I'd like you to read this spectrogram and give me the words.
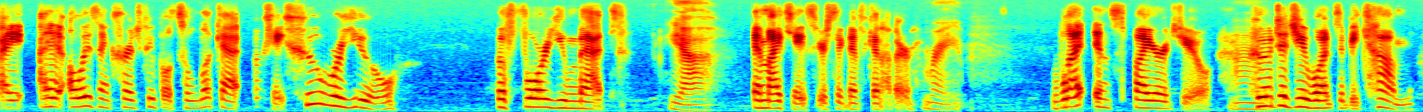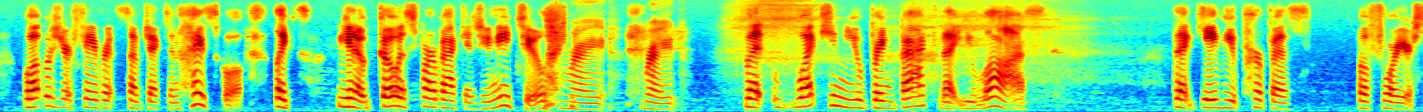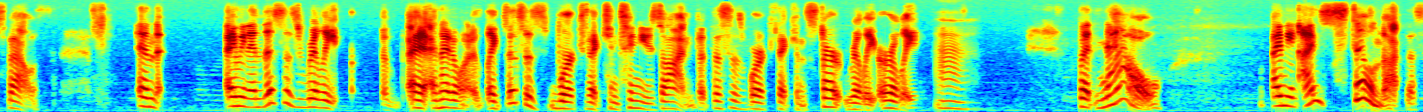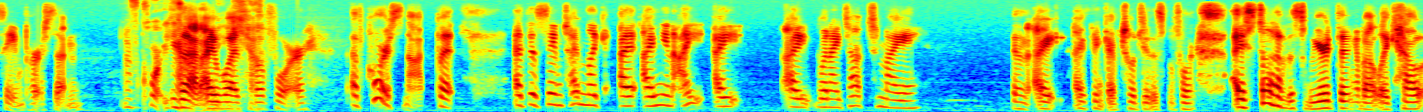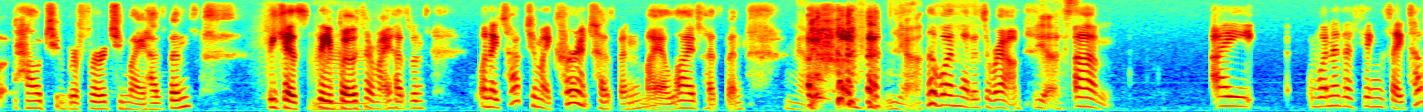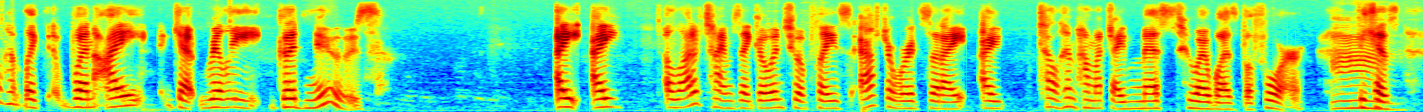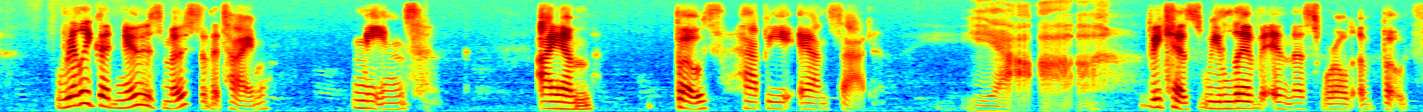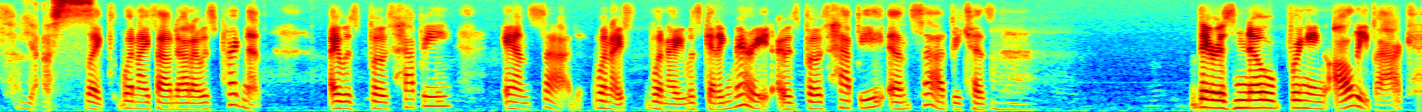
i i always encourage people to look at okay who were you before you met? Yeah, in my case your significant other. Right. what inspired you? Mm, who did you want to become? What was your favorite subject in high school? Like, you know, go as far back as you need to. Right. Right. but what can you bring back that you lost that gave you purpose before your spouse? And I mean, and this is really, I, and I don't want like this is work that continues on, but this is work that can start really early. Mm. But now, I mean, I'm still not the same person Of course. Yeah. that I mean, was yeah. before. Of course not. But at the same time, like I, I mean, I, I, I, when I talk to my, and I, I think I've told you this before, I still have this weird thing about like how, how to refer to my husbands because they both Mm. are my husbands. When I talk to my current husband, my alive husband, Yeah. yeah. the one that is around, Yes. um i one of the things i tell him like when i get really good news i i a lot of times i go into a place afterwards that i i tell him how much i miss who i was before because Mm. really good news most of the time means i am both happy and sad Yeah. because we live in this world of both Yes. like when I found out I was pregnant, I was both happy and sad. When I when I was getting married, I was both happy and sad because Mhm. there is no bringing Ollie back.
